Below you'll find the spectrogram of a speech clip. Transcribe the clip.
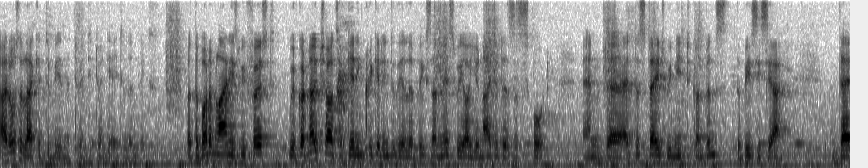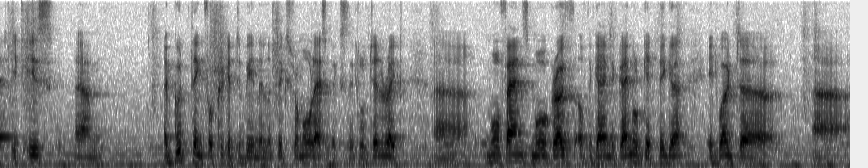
I'd also like it to be in the 2028 Olympics. But the bottom line is we first, we've got no chance of getting cricket into the Olympics unless we are united as a sport. And uh, at this stage, we need to convince the BCCI that it is um, a good thing for cricket to be in the Olympics from all aspects. It will generate uh, more fans, more growth of the game. The game will get bigger. It won't uh, uh,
